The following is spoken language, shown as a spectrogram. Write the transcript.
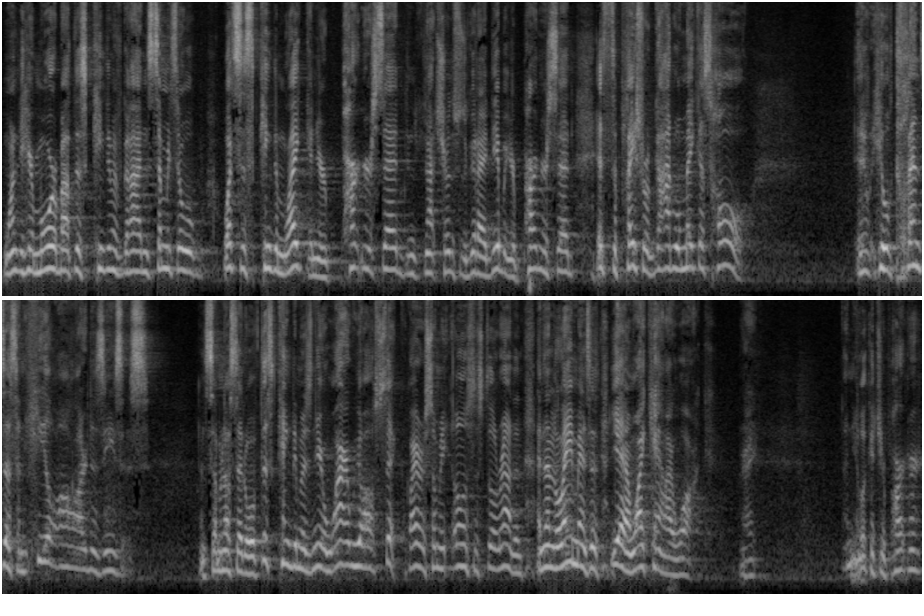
wanted to hear more about this kingdom of God. And somebody said, Well, what's this kingdom like? And your partner said, and you're not sure this was a good idea, but your partner said, It's the place where God will make us whole. He will cleanse us and heal all our diseases. And someone else said, Well, if this kingdom is near, why are we all sick? Why are so many illnesses still around? And, and then the lame man says, Yeah, and why can't I walk? Right? And you look at your partner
